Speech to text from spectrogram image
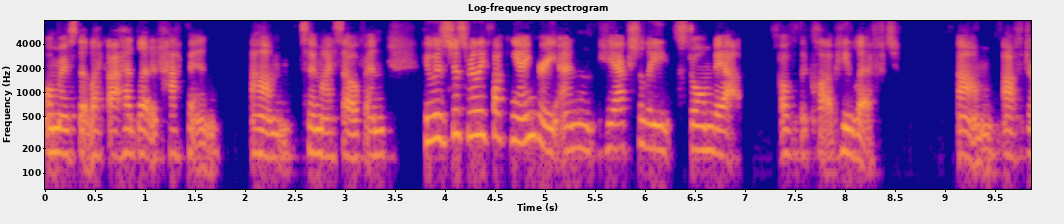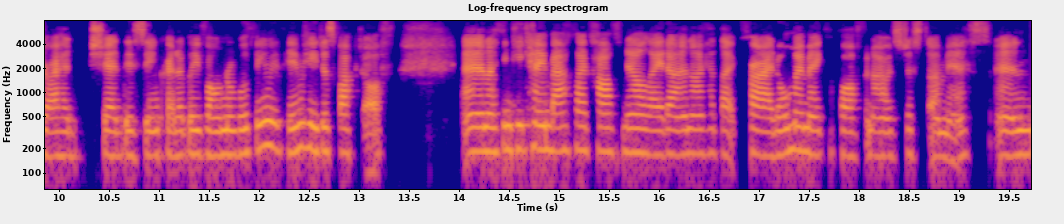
almost that like I had let it happen um, to myself, and he was just really fucking angry. And he actually stormed out of the club. He left um, after I had shared this incredibly vulnerable thing with him. He just fucked off, and I think he came back like half an hour later and I had like cried all my makeup off and I was just a mess. And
